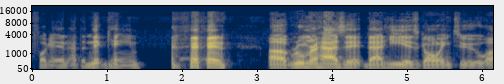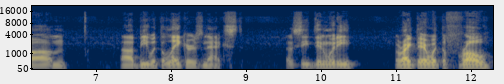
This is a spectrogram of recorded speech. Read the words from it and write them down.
fucking at the Knick game. and uh rumor has it that he is going to um uh be with the Lakers next. Let's see Dinwiddie right there with the fro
